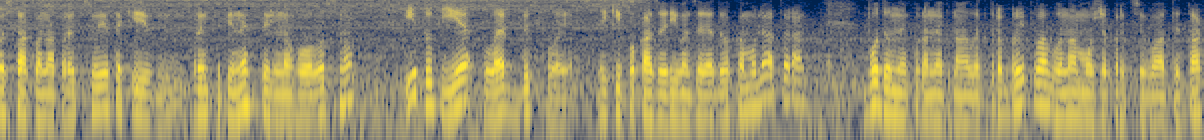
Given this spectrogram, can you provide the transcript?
Ось так вона працює, такий, в принципі, не сильно голосно. І тут є LED-дисплей, який показує рівень заряду акумулятора. Водонепроникна електробритва, вона може працювати так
